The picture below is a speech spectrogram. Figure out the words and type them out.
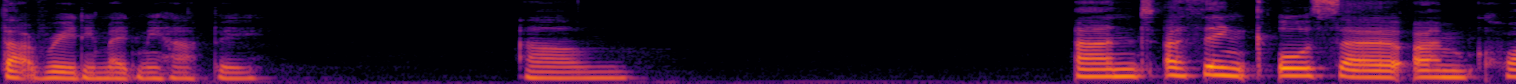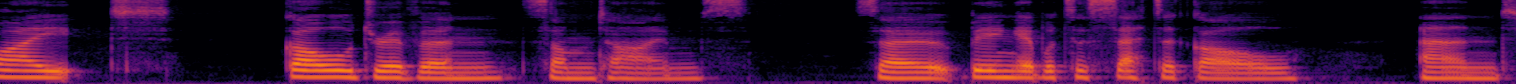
that really made me happy. Um, and I think also I'm quite goal driven sometimes. So being able to set a goal and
